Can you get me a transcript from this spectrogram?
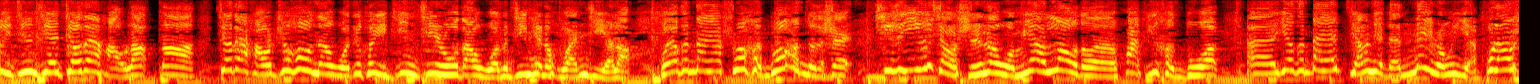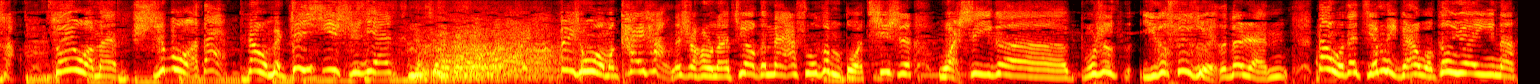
都已经接交代好了啊！交代好之后呢，我就可以进进入到我们今天的环节了。我要跟大家说很多很多的事儿。其实一个小时呢，我们要唠的话题很多，呃，要跟大家讲解的内容也不老少，所以我们时不我待，让我们珍惜时间。从我们开场的时候呢，就要跟大家说这么多？其实我是一个不是一个碎嘴子的人，但我在节目里边，我更愿意呢，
